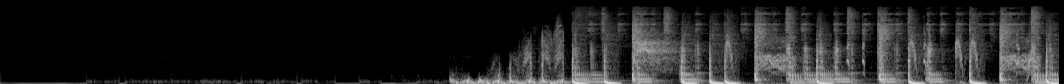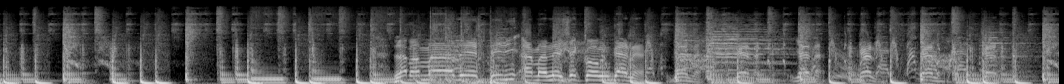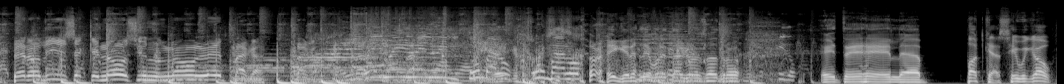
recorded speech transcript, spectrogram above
La mamá de amanece con ganas, gana, gana, gana, gana, gana, gana. Pero dice que no si uno no le paga. paga. Túmbalo, túmbalo. Gracias por estar con nosotros. Este es el uh, podcast. Here we go.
